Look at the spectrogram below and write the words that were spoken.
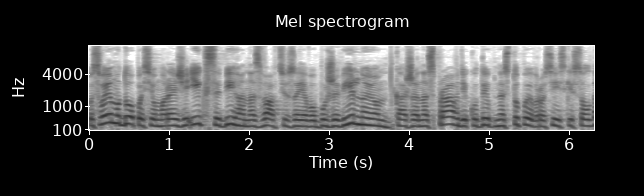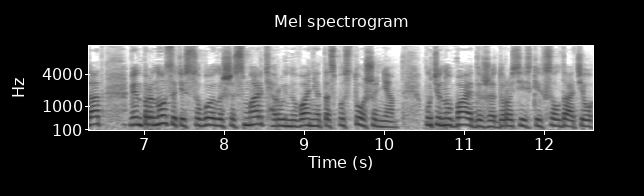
У своєму дописі у мережі X Сибіга назвав цю заяву божевільною. каже, насправді, куди б не ступив російський солдат, він приносить із собою лише смерть, руйнування та спустошення. Путіну байдуже до російських солдатів.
